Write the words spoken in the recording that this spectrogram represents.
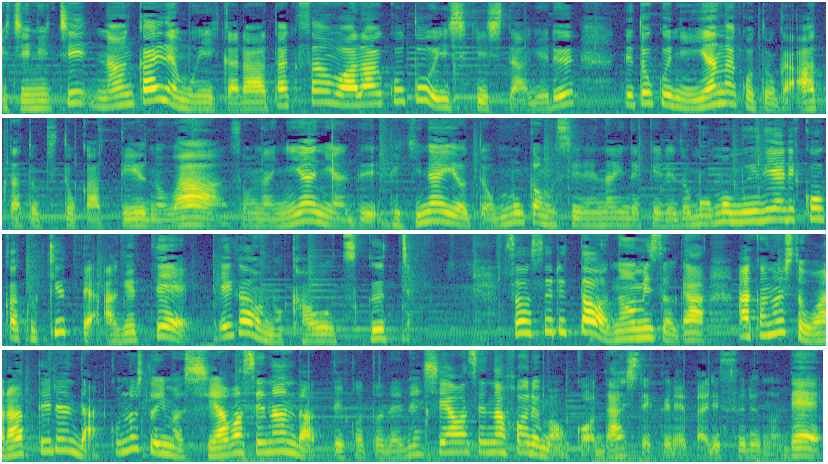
一日何回でもいいからたくさん笑うことを意識してあげるで特に嫌なことがあった時とかっていうのはそんなニヤニヤでできないよって思うかもしれないんだけれどももう無理やり口角キュッて上げて笑顔の顔を作っちゃう。そうすると脳みそがあこの人笑ってるんだこの人今幸せなんだっていうことでね幸せなホルモンをこう出してくれたりするので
